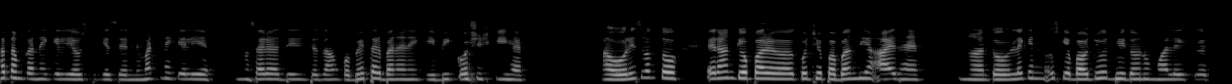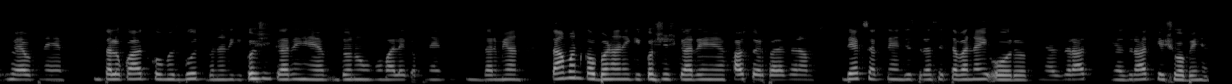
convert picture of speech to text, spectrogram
ختم کرنے کے لیے، اس طریقے سے نمٹنے کے لیے سرحدی انتظام کو بہتر بنانے کی بھی کوشش کی ہے۔ اور اس وقت تو ایران کے اوپر کچھ پابندیاں عائد ہیں۔ ہاں، تو لیکن اس کے باوجود بھی دونوں ممالک جو ہے اپنے تعلقات کو مضبوط بنانے کی کوشش کر رہے ہیں۔ دونوں ممالک اپنے درمیان تعاون کو بڑھانے کی کوشش کر رہے ہیں۔ خاص طور پر اگر ہم دیکھ سکتے ہیں جس طرح سے توانائی اور زراعت زراعت کے شعبے ہیں۔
